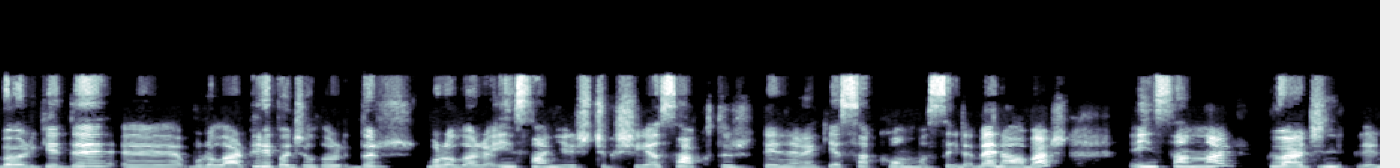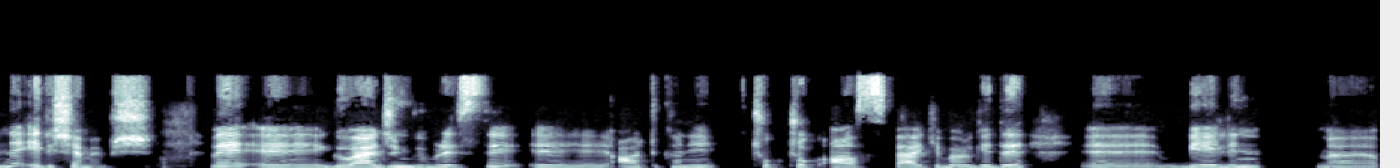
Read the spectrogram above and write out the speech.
bölgede e, buralar peri bacalarıdır, buralara insan giriş çıkışı yasaktır denerek yasak olmasıyla beraber insanlar güvercinliklerine erişememiş ve e, güvercin gübresi e, artık hani çok çok az belki bölgede e, bir elin e,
